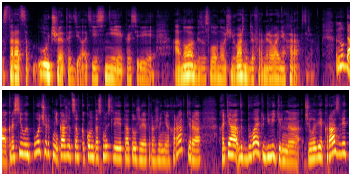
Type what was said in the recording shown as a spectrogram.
стараться лучше это делать, яснее, красивее, оно, безусловно, очень важно для формирования характера. Ну да, красивый почерк, мне кажется, в каком-то смысле это тоже и отражение характера. Хотя вот бывает удивительно, человек развит,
